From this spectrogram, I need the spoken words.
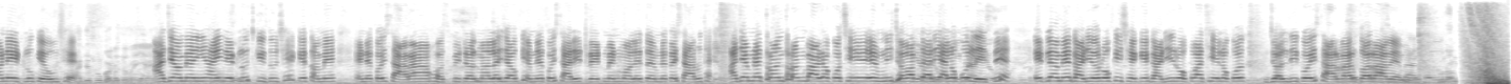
મને એટલું કેવું છે. આજે અમે અહીંયા આવીને એટલું જ કીધું છે કે તમે એને કોઈ સારા હોસ્પિટલમાં લઈ જાઓ કે એમને કોઈ સારી ટ્રીટમેન્ટ મળે તો એમને કંઈ સારું થાય. આજે એમને ત્રણ ત્રણ બાળકો છે એમની જવાબદારી આ લોકો લેશે. એટલે અમે ગાડીઓ રોકી છે કે ગાડી રોકવાથી એ લોકો જલ્દી કોઈ સારવાર કરાવે એમની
